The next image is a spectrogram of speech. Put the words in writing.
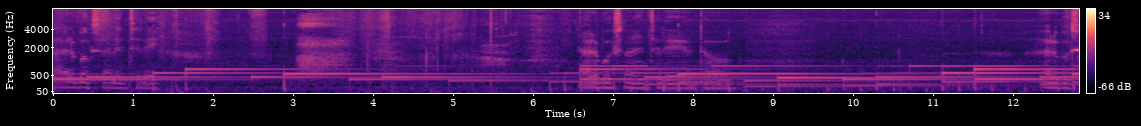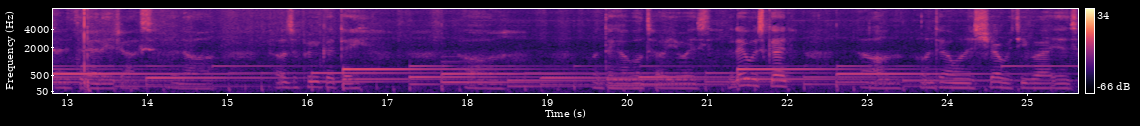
I had a book signing today. I had a book signing today and uh, I had a book signing today at Ajax and uh, it was a pretty good day. Uh, one thing I will tell you is the day was good. Share with you guys is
